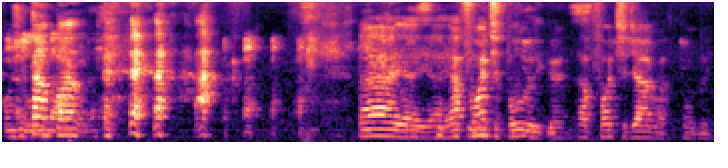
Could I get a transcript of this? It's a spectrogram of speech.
congelando tá a água. Né? ai, ai, ai. A fonte pública. A fonte de água pública.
